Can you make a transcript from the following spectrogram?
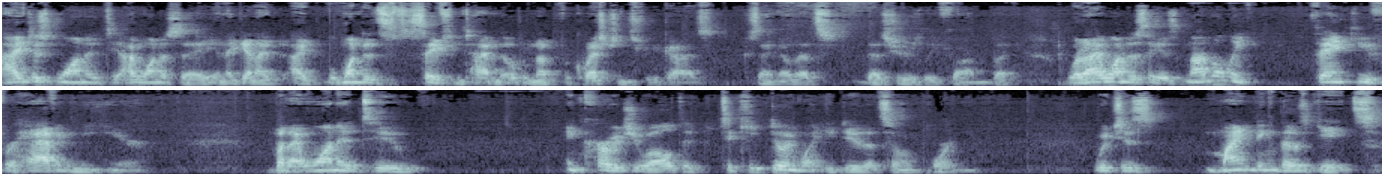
I just wanted to, I want to say, and again, I, I wanted to save some time to open up for questions for you guys, because I know that's, that's usually fun. But what I wanted to say is not only thank you for having me here, but I wanted to encourage you all to, to keep doing what you do that's so important, which is minding those gates.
